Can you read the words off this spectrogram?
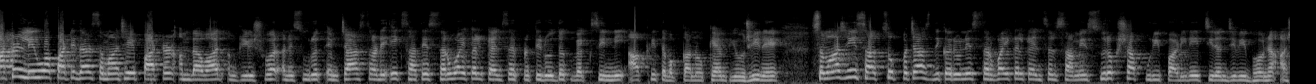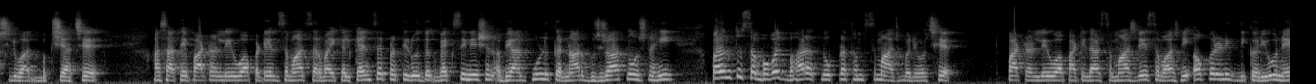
પાટણ લેવા પાટીદાર સમાજે પાટણ, અમદાવાદ, અંકલેશ્વર અને સુરત એમ ચાર સ્થળે એક સાથે સર્વાઇકલ કેન્સર પ્રતિરોધક વેક્સિનની આખરી તબક્કાનો કેમ્પ યોજીને સમાજની સાતસો પચાસ દીકરીઓને સર્વાઇકલ કેન્સર સામે સુરક્ષા પૂરી પાડીને ચિરંજીવી ભવના આશીર્વાદ બક્ષ્યા છે. આ સાથે પાટણ લેવા પટેલ સમાજ સર્વાઇકલ કેન્સર પ્રતિરોધક વેક્સિનેશન અભિયાન પૂર્ણ કરનાર ગુજરાતનો જ નહીં, પરંતુ સંભવત ભારતનો પ્રથમ સમાજ બન્યો છે. પાટણ લેવા પાટીદાર સમાજને, સમાજની અપરિણિત દીકરીઓને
